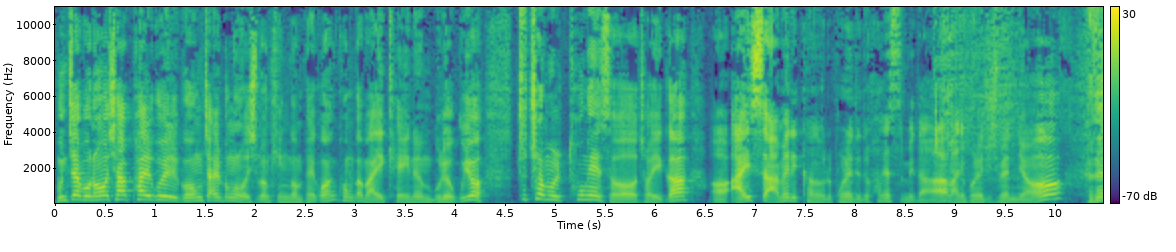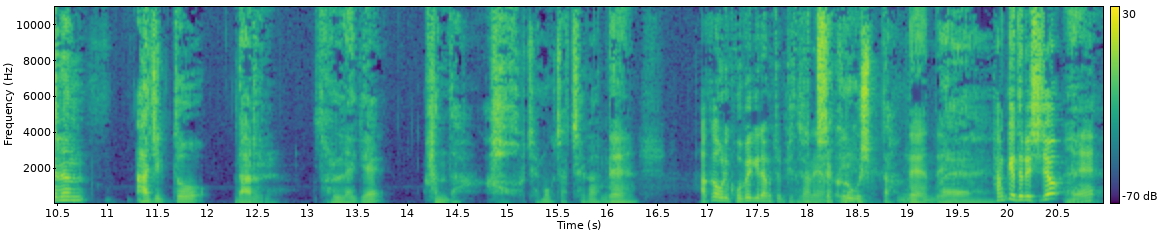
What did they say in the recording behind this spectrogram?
문자번호 샵8910 짧은 건 50원, 긴 건 100원, 콩과 마이케이는 무료고요. 추첨을 통해서 저희가 어, 아이스 아메리카노를 보내드리도록 하겠습니다. 많이 보내주시면요. 그대는 아직도 나를 설레게 한다. 아우 제목 자체가 네. 아까 우리 고백이랑 좀 비슷하네요. 진짜 그러고 싶다. 네, 네. 네. 함께 들으시죠. 네.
